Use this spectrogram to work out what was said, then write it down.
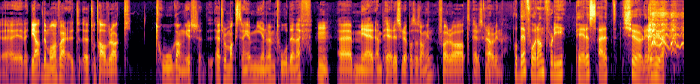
eh, ja, det må nok være totalvrak to ganger. Jeg tror Max trenger minimum to DNF. Mm. eh, mer enn Peres i løpet av sesongen for at Peres skal Ja. å vinne. Og det får han fordi Peres er et kjøligere hue.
